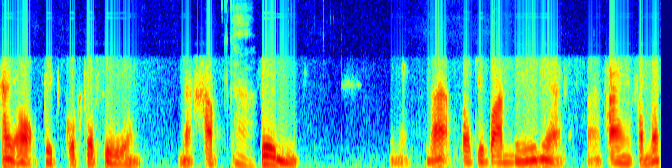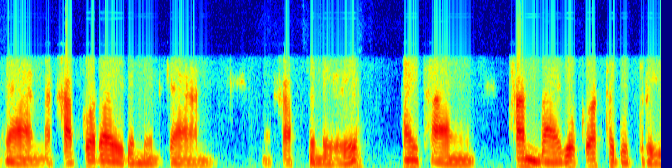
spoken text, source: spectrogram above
ให้ออกเป็นกฎกระทรวงนะครับค่ะซึ่งณปัจจุบันนี้เนี่ยทางสำนักงานนะครับ ก็ได้ดำเนินการนะครับ เสนอให้ทางท่านนายกรัฐมนตรี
